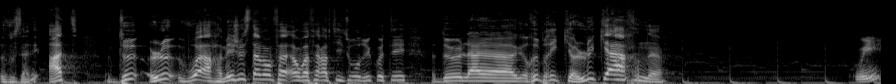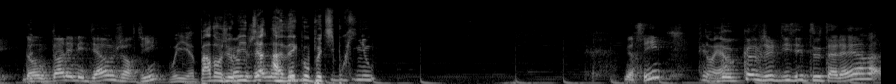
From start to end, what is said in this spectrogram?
vous avez hâte de le voir. Mais juste avant, on va faire un petit tour du côté de la rubrique Lucarne. Oui, donc dans les médias aujourd'hui. Oui, pardon, j'ai oublié de dire avec mon petit bouquinou. Merci. Donc comme je le disais tout à l'heure,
